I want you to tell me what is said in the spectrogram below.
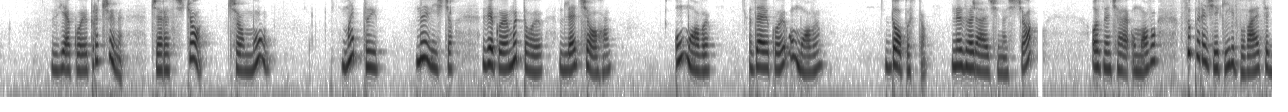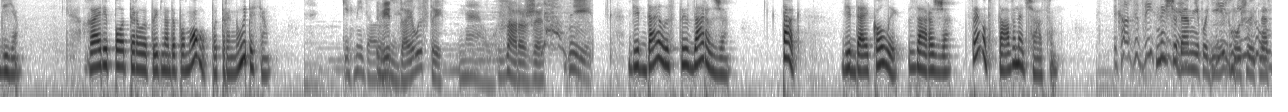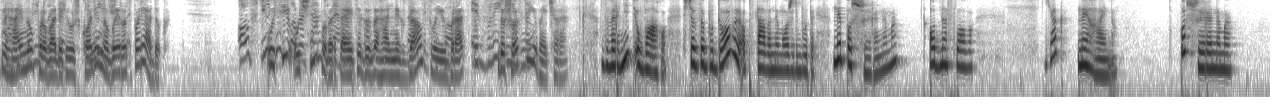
З якої причини? Через що? Чому? Мети. Навіщо? З якою метою? Для чого? Умови. За якої умови? Допусту. Незважаючи на що, означає умову, всупереч якій відбувається дія. Гаррі Поттер летить на допомогу, потренуйтеся. Віддай листи. Зараз же. Ні. Віддай листи зараз же. Так, віддай коли зараз же. Це обставина часу. Нещодавні події змушують нас негайно впровадити у школі новий розпорядок. Усі учні повертаються до загальних зал своїх братств до шостої вечора. Зверніть увагу, що забудовою обставини можуть бути непоширеними, одне слово, як негайно, поширеними,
